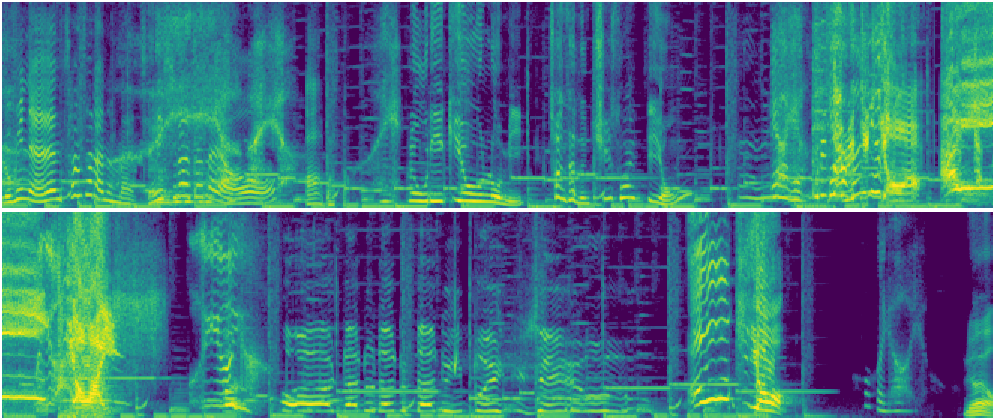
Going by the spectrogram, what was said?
로미는 천사라는 말 제일 싫어하잖아요 아 맞다 그럼 우리 귀여운 로미 천사는 취소할게요 우리 왜 이렇게 귀여워 아우 귀여워 아 나도 나도 나도 이뻐해 주세요. 귀여워 려야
